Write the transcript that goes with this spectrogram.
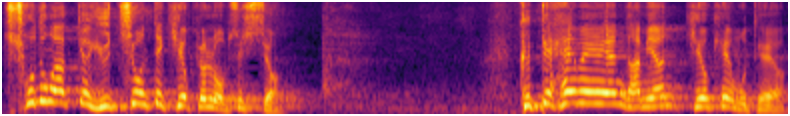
초등학교 유치원 때 기억 별로 없으시죠? 그때 해외여행 가면 기억해요, 못해요?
